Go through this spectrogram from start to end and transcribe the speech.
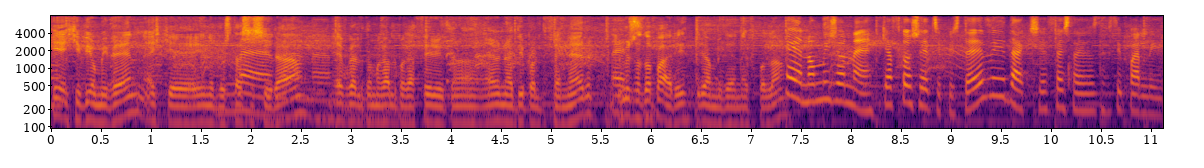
Και έχει 2-0, έχει και είναι μπροστά στη Ναι, σειρά. ναι, ναι, Έβγαλε το μεγάλο μεγαθύριο τον αιώνιο αντίπαλο του Φενέρ. Νομίζω θα το πάρει 3-0 εύκολα. Ε, νομίζω ναι. Και αυτός έτσι πιστεύει. Εντάξει, η ΕΦΕΣ θα στεφτεί πάλι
